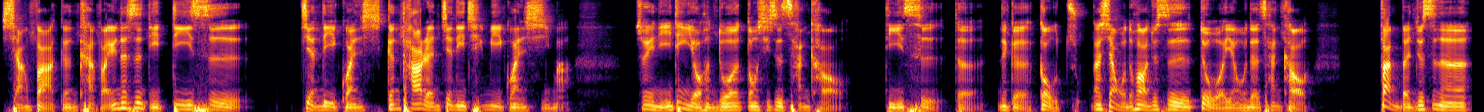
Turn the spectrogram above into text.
想法跟看法，因为那是你第一次建立关系，跟他人建立亲密关系嘛，所以你一定有很多东西是参考第一次的那个构筑。那像我的话，就是对我而言，我的参考范本就是呢，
